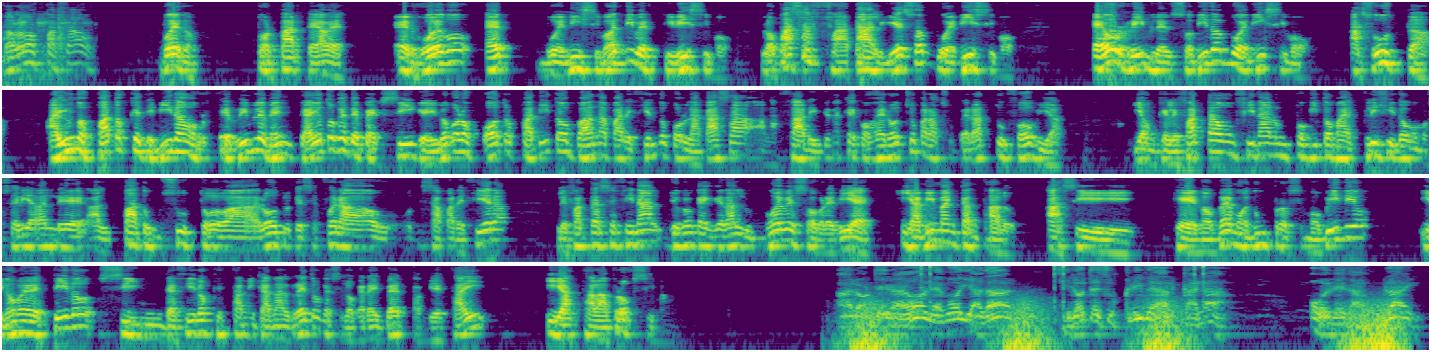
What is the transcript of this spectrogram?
No lo hemos pasado. Bueno, por parte, a ver. El juego es buenísimo, es divertidísimo. Lo pasa fatal y eso es buenísimo. Es horrible, el sonido es buenísimo. Asusta hay unos patos que te miran terriblemente, hay otro que te persigue y luego los otros patitos van apareciendo por la casa al azar y tienes que coger ocho para superar tu fobia. Y aunque le falta un final un poquito más explícito, como sería darle al pato un susto al otro que se fuera o, desapareciera, le falta ese final, yo creo que hay que darle un 9 sobre 10. y a mí me ha encantado. Así que nos vemos en un próximo vídeo y no me despido sin deciros que está mi canal retro, que si lo queréis ver también está ahí. Y hasta la próxima. Al ordenador le voy a dar si no te suscribes al canal o le das un like.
